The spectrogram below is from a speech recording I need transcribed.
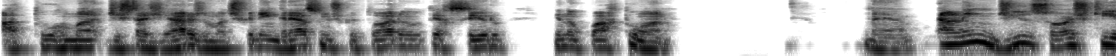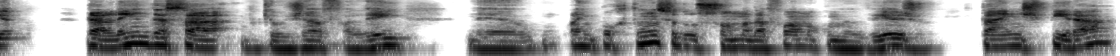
a turma de estagiários do Matisfilha ingressa no escritório no terceiro e no quarto ano. É, além disso, eu acho que, para além dessa, do que eu já falei, né, a importância do Soma, da forma como eu vejo, está inspirar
